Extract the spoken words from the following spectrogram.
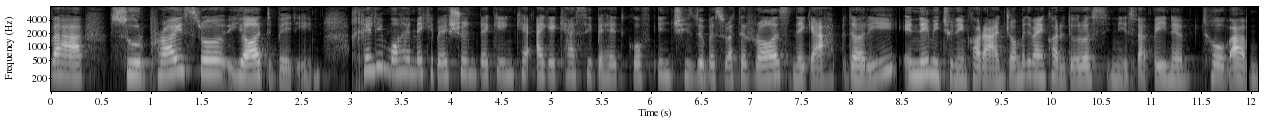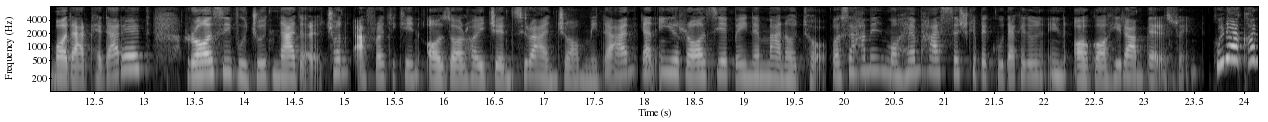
و سورپرایز رو یاد بدین. خیلی مهمه که بهشون بگین که اگه کسی بهت گفت این چیز رو به صورت راز نگه داری نمی‌تونی این کار رو انجام بدی و این کار درستی نیست و بین تو و مادر پدرت رازی وجود نداره. چون افرادی که این آزارهای جنسی رو انجام میدن یعنی این رازی بین من و تو. واسه همین مهم هستش که به کودکتون این آگاهی رو هم برسونین. کودکان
